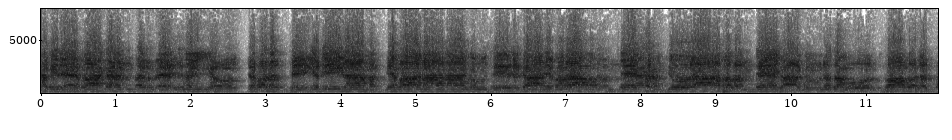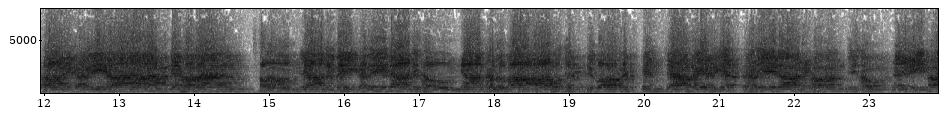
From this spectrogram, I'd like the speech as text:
हविरेवाकरन्तर्वेदि संयोत्यपरद्धे यदीनामद्यमानानागुम् शीर्षाणि परापतन्ते खर्जोरा अभवन्ते करीराण्यभवन् सौम्यानि वै करीराणि सौम्या खलु वा चावयति यत्करीराणि भवन्ति सौम्यैवा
